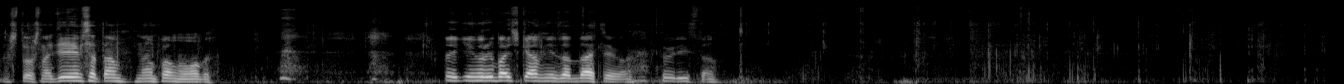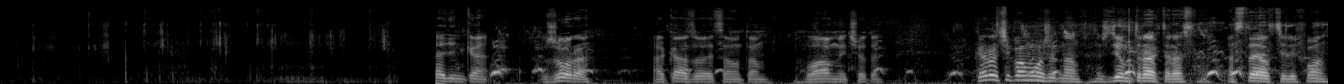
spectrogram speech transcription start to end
Ну что ж, надеемся, там нам помогут. Таким рыбачкам незадачливым, туристам. Дяденька Жора, оказывается, он там главный что-то. Короче, поможет нам. Ждем трактора. Оставил телефон.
